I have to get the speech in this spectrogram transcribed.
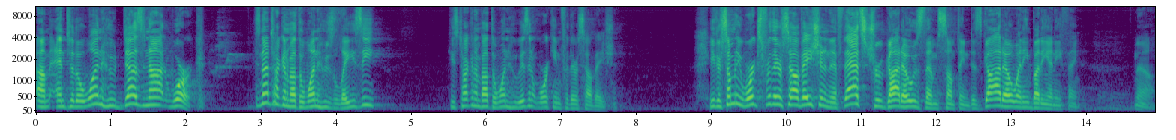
Um, and to the one who does not work, he's not talking about the one who's lazy, he's talking about the one who isn't working for their salvation. Either somebody works for their salvation, and if that's true, God owes them something. Does God owe anybody anything? No.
